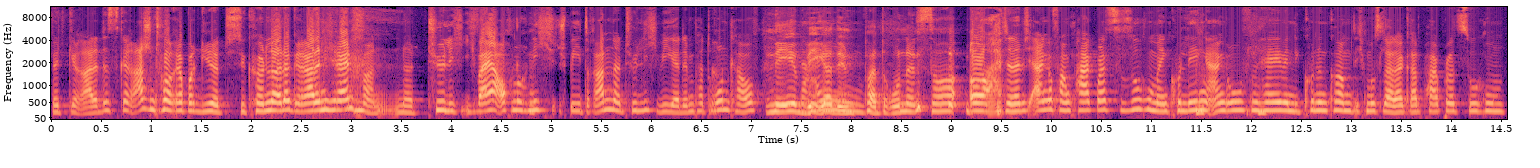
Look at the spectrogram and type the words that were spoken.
wird gerade das Garagentor repariert. Sie können leider gerade nicht reinfahren. natürlich. Ich war ja auch noch nicht spät dran, natürlich, wegen dem Patronenkauf. Nee, Nein. wegen den Patronen. So, oh, dann habe ich angefangen, Parkplatz zu suchen, meinen Kollegen angerufen, hey, wenn die Kundin kommt, ich muss leider gerade Parkplatz suchen,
